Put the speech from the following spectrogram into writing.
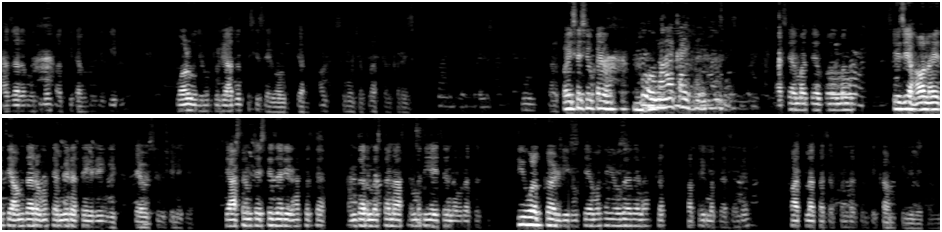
हजारामध्ये टाकली होती की वाळू घेऊन ठेवली. अजून तशीच आहे वाळू. त्या समोरच्या प्लास्टर करायचं. पैशाशिवाय काय हो काय. अशा माध्यम मग हे जे हॉल आहे ते आमदार होत्या मीराताई रेंगे त्यावेळेस शिवसेनेचे. ते आश्रमच्या शेजारी राहत होत्या. आमदार नसताना आश्रममध्ये यायचं नवरात्र ती ओळख काढली. मग त्यामध्ये योगा देणार मतदारसंघ पाच लाखाच्या फंडातून ते काम केलेलं आहे त्यांनी.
